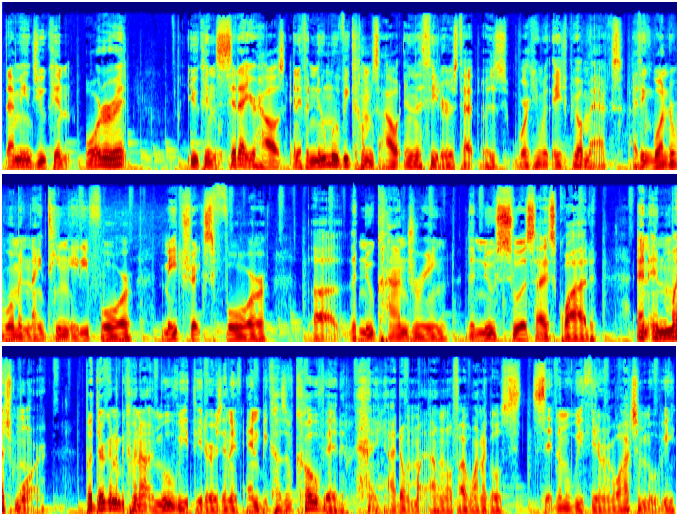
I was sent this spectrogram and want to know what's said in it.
That means you can order it you can sit at your house, and if a new movie comes out in the theaters that is working with HBO Max, I think Wonder Woman 1984, Matrix 4, uh, the new Conjuring, the new Suicide Squad, and, and much more. But they're going to be coming out in movie theaters and if and because of covid i don't i don't know if i want to go sit in a movie theater and watch a movie.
